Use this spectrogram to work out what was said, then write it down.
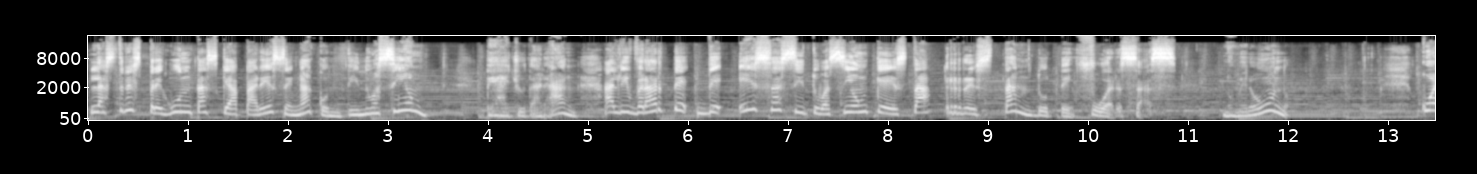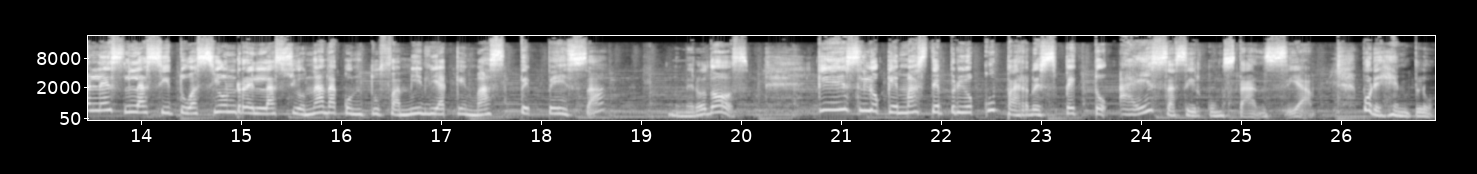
las tres preguntas que aparecen a continuación. Te ayudarán a librarte de esa situación que está restándote fuerzas. Número uno ¿Cuál es la situación relacionada con tu familia que más te pesa? Número dos, ¿qué es lo que más te preocupa respecto a esa circunstancia? Por ejemplo,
